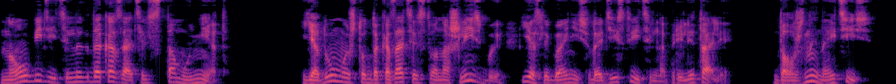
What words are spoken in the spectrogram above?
но убедительных доказательств тому нет. Я думаю, что доказательства нашлись бы, если бы они сюда действительно прилетали. Должны найтись.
